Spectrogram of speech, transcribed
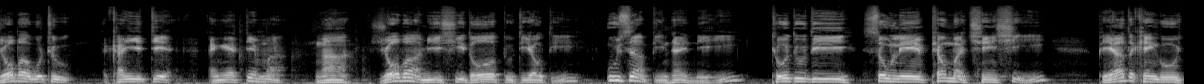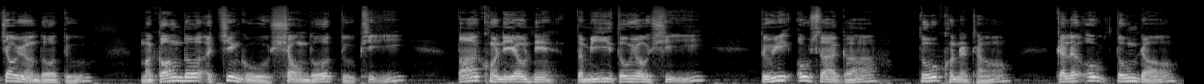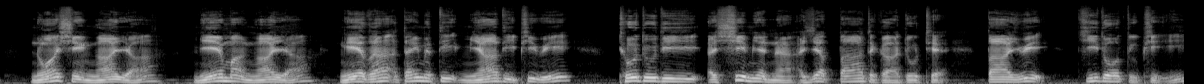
ယောဘဝတ္ထုအခန်းကြီး1အငယ်1မှ9ယောဘအမည်ရှိသောသူတစ်ယောက်သည်ဥဇပြည်၌နေ၏ထိုသူသည်စုံလင်ဖြောင့်မတ်ခြင်းရှိ၏ဘုရားသခင်ကိုကြောက်ရွံ့သောသူ မကောင်းသောအကျင့်ကိုရှောင်သောသူဖြစ်၏သားခုနှစ်ယောက်နှင့်သမီးသုံးယောက်ရှိ၏သူ၏ဥစ္စာကားသိုးခုနှစ်ထောင်ကလအုပ်သုံးထောင်နွားရှင်900မြဲမ900ငယ်သားအတိုင်းမသိများသည်ဖြစ်၍ ထိုသူသည် အရှိမျက်နှာအယက်သားတကာတို့ထက်သာ၍ကြီးသောသူဖြစ်၏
